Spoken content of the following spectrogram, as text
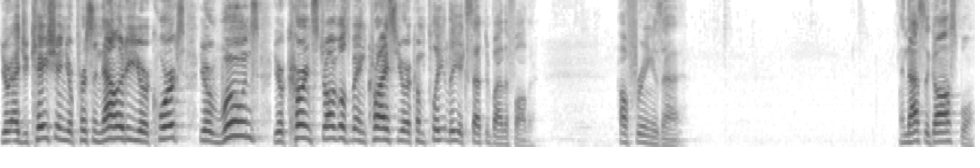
your education, your personality, your quirks, your wounds, your current struggles, but in Christ you are completely accepted by the Father. How freeing is that? And that's the gospel.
